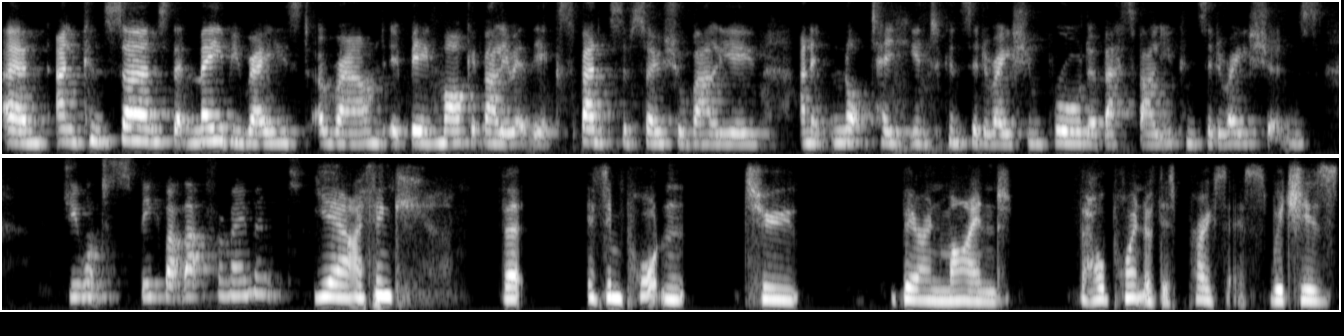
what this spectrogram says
um, and concerns that may be raised around it being market value at the expense of social value and it not taking into consideration broader best value considerations. Do you want to speak about that for a moment? Yeah, I think that it's important to bear in mind the whole point of this process, which is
